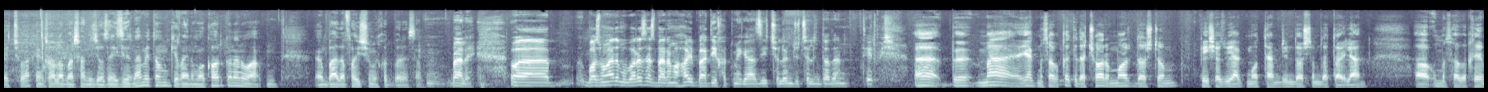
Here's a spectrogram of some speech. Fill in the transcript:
هیچ وقت انشاءالله برشان اجازه زیر نمیتم که بین ما کار کنن و بعد افایشون خود برسم بله. و باز محمد مبارز از برنامه های بعدی خود میگه از این challenge و challenge دادن تیر میشه. ما یک مسابقه که در چهار مارچ داشتم پیش از او یک ماه تمرین داشتم در تایلند. اون مسابقه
